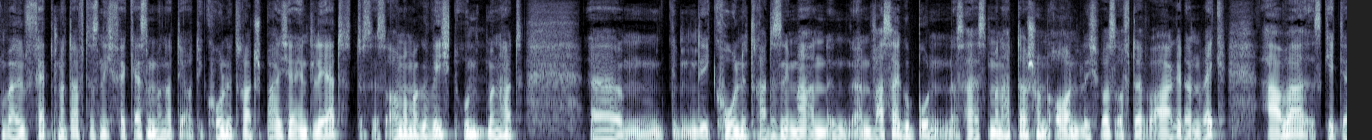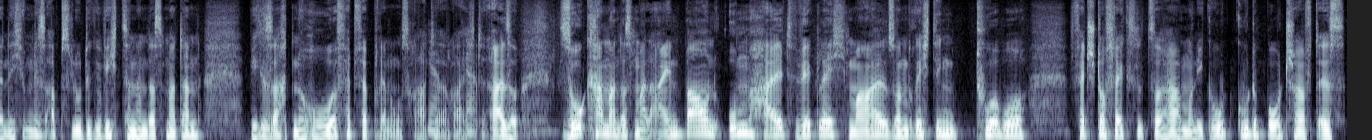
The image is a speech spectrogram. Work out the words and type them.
weil Fett, man darf das nicht vergessen, man hat ja auch die Kohlenhydratspeicher entleert, das ist auch nochmal Gewicht und man hat ähm, die Kohlenhydrate sind immer an, an Wasser gebunden. Das heißt, man hat da schon ordentlich was auf der Waage dann weg. Aber es geht ja nicht um das absolute Gewicht, sondern dass man dann, wie gesagt, eine hohe Fettverbrennungsrate ja, erreicht. Ja. Also so kann man das mal einbauen, um halt wirklich mal so einen richtigen Turbo-Fettstoffwechsel zu haben. Und die gut, gute Botschaft ist,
